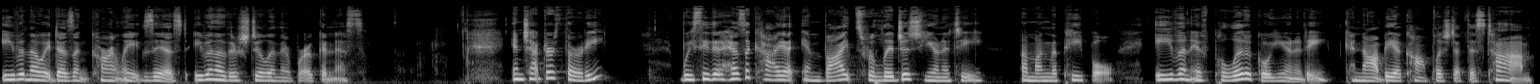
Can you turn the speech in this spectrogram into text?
even though it doesn't currently exist, even though they're still in their brokenness. In chapter 30, we see that Hezekiah invites religious unity among the people, even if political unity cannot be accomplished at this time.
